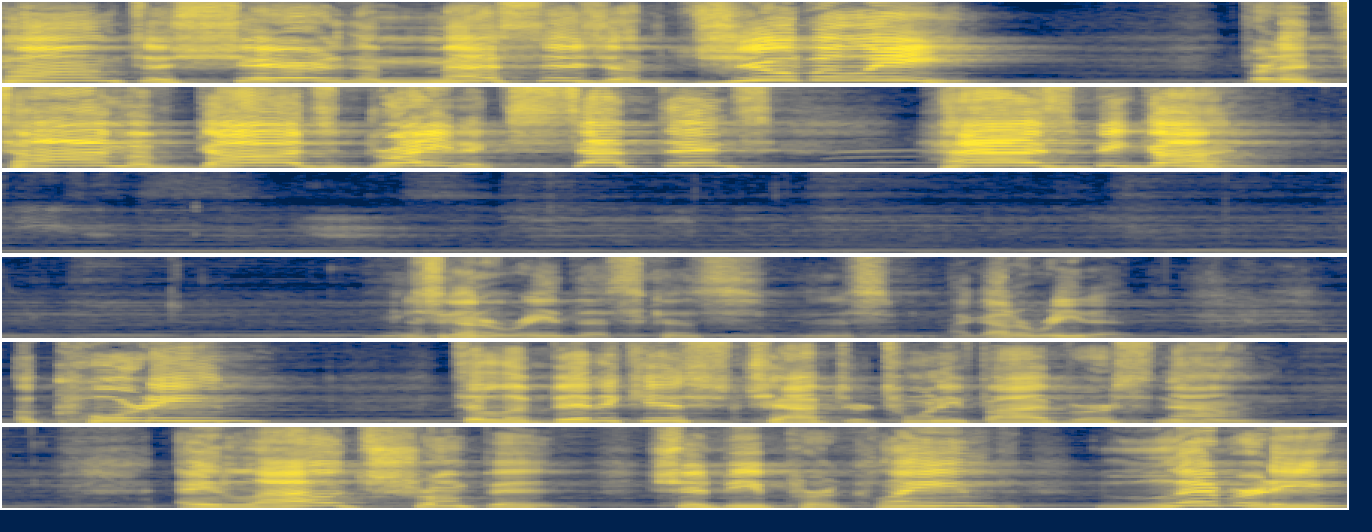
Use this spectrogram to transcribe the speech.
come to share the message of Jubilee, for the time of God's great acceptance has begun. I'm just going to read this because I got to read it. According to Leviticus chapter 25, verse 9, a loud trumpet should be proclaimed liberty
